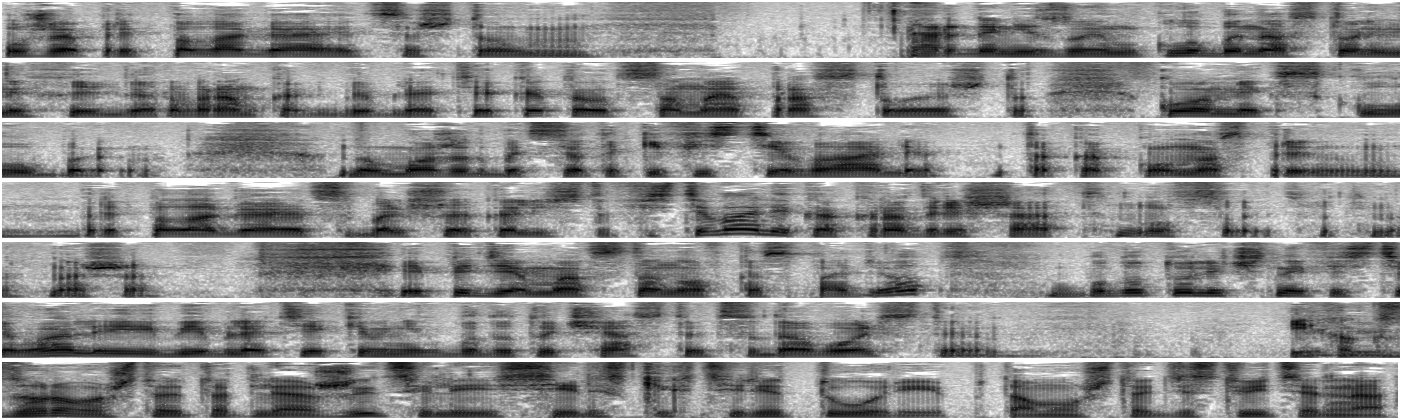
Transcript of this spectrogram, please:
уже предполагается, что организуем клубы настольных игр в рамках библиотек. Это вот самое простое, что комикс-клубы. Но, может быть, все-таки фестивали, так как у нас пред- предполагается большое количество фестивалей, как разрешат, ну, суть, вот на- наша эпидемия обстановка спадет, будут уличные фестивали, и библиотеки в них будут участвовать с удовольствием. И как здорово, что это для жителей сельских территорий, потому что действительно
